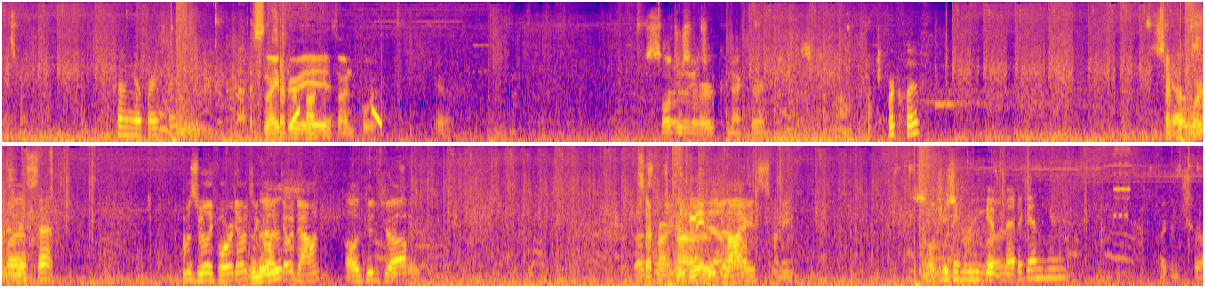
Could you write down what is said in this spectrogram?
That's me. Coming up right side. A sniper Sniper is on port. Soldier's Oh, we got hurt. Connector. We're cliff. Sniper Scouts port. left. Missed that. It was really forward. Demo took Minutes? Demo down. Oh, good job. That's Sniper on uh, Mid down. Nice, honey. Do you think we can get med again here? I can try.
